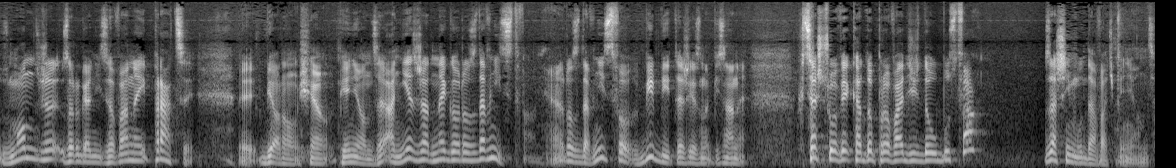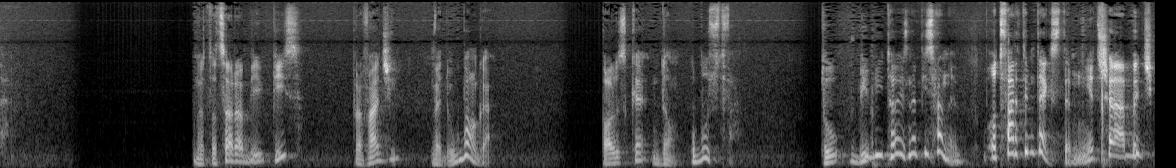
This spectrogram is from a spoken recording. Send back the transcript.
z mądrze zorganizowanej pracy y, biorą się pieniądze, a nie z żadnego rozdawnictwa. Nie? Rozdawnictwo w Biblii też jest napisane: chcesz człowieka doprowadzić do ubóstwa? Zacznij mu dawać pieniądze. No to co robi PiS? Prowadzi według Boga Polskę do ubóstwa. Tu w Biblii to jest napisane otwartym tekstem. Nie trzeba być,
